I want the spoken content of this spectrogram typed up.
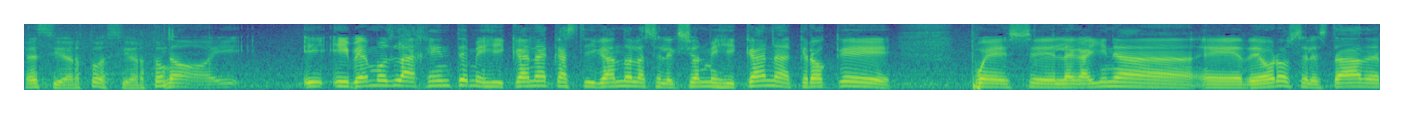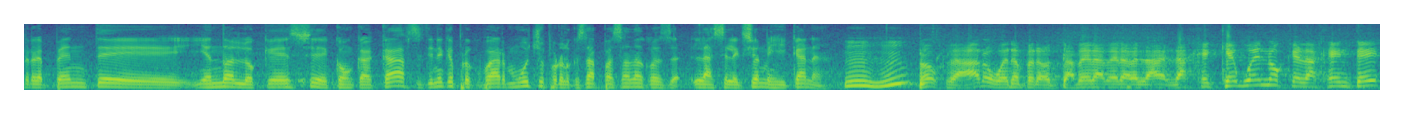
Es cierto, es cierto. No, y, y- y vemos la gente mexicana castigando a la selección mexicana. Creo que pues eh, la gallina eh, de oro se le está de repente yendo a lo que es eh, CONCACAF. Se tiene que preocupar mucho por lo que está pasando con la selección mexicana. No, claro, bueno, pero a ver, a ver, a ver, la- la ge- qué bueno que la gente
